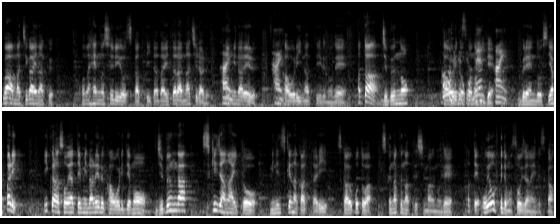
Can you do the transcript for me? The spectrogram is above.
は間違いなくこの辺の種類を使っていただいたらナチュラルに見られる香りになっているので、はい、あとは自分の香りの好みでブレンドして、やっぱりいくらそうやって見られる香りでも自分が好きじゃないと身につけなかったり使うことは少なくなってしまうのでだってお洋服でもそうじゃないですか。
